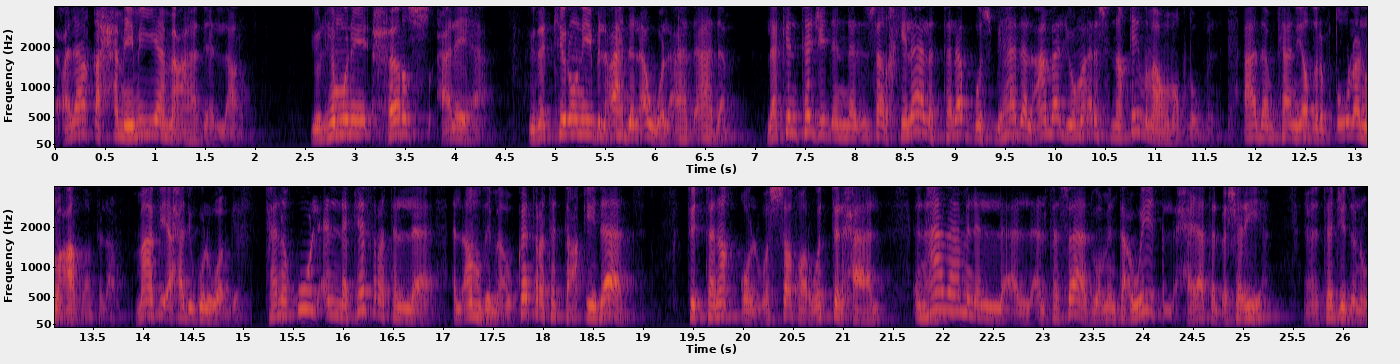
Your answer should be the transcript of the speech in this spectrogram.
علاقة حميمية مع هذه الأرض. يلهمني حرص عليها. يذكرني بالعهد الأول عهد آدم. لكن تجد أن الإنسان خلال التلبس بهذا العمل يمارس نقيض ما هو مطلوب منه. آدم كان يضرب طولا وعرضا في الأرض. ما في أحد يقول وقف. فنقول أن كثرة ال- الأنظمة وكثرة التعقيدات في التنقل والسفر والترحال إن هذا من ال- ال- الفساد ومن تعويق الحياة البشرية. يعني تجد أنه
